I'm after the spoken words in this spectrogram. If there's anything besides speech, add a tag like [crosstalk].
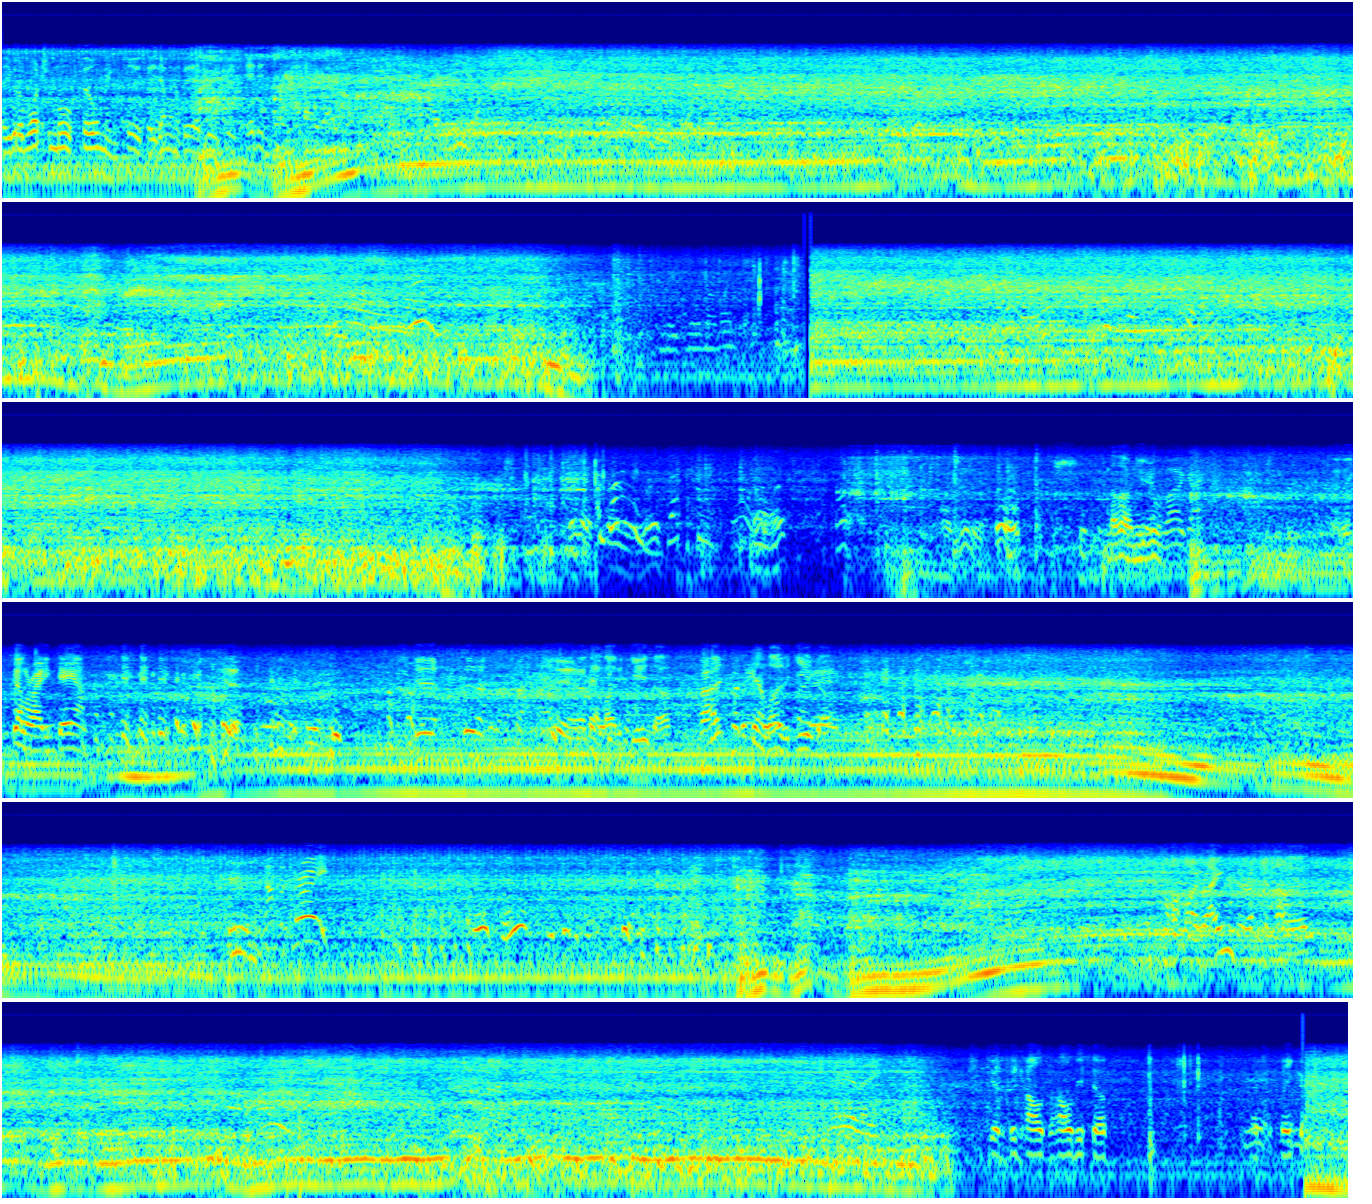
You got to watch more filming too, so you don't want to be able to put his head. Another unusual. And accelerating down. [laughs] Yeah, that's how low the gears are. Right? That's how low the gears are. Number three. oh, [laughs] my Ranger. Uh, Really? you got a big hole to hold yourself. That's the secret.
